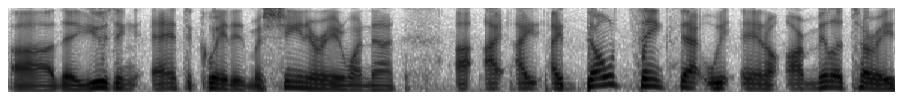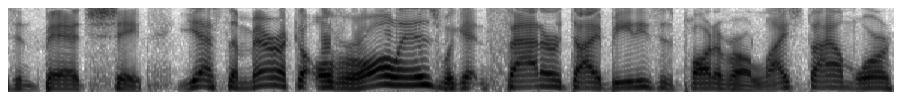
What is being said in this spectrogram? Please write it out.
Uh, they're using antiquated machinery and whatnot. I, I, I don't think that we, you know, our military is in bad shape. Yes, America overall is. We're getting fatter. Diabetes is part of our lifestyle more,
